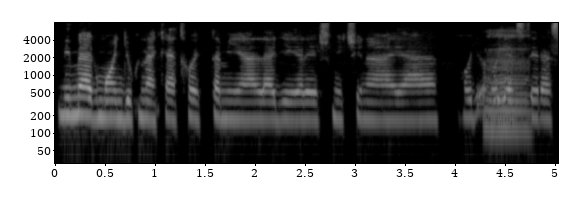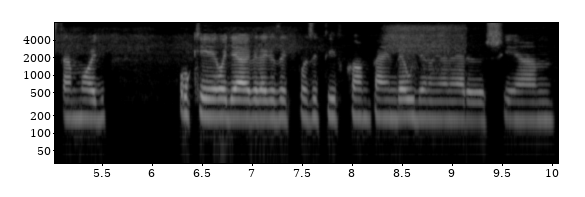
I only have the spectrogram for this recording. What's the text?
mi megmondjuk neked, hogy te milyen legyél, és mit csináljál. Hogy, hmm. hogy ezt éreztem, hogy oké, okay, hogy elvileg ez egy pozitív kampány, de ugyanolyan erős ilyen,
